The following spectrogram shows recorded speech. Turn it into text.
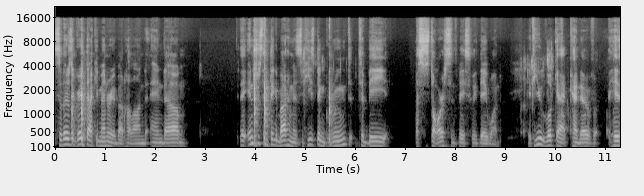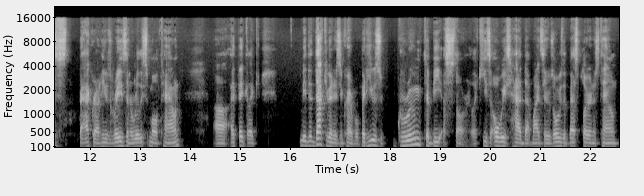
So there's a great documentary about Haaland, and um, the interesting thing about him is he's been groomed to be a star since basically day one. If you look at kind of his background, he was raised in a really small town. Uh, I think like I mean the documentary is incredible, but he was groomed to be a star. Like he's always had that mindset. He was always the best player in his town.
